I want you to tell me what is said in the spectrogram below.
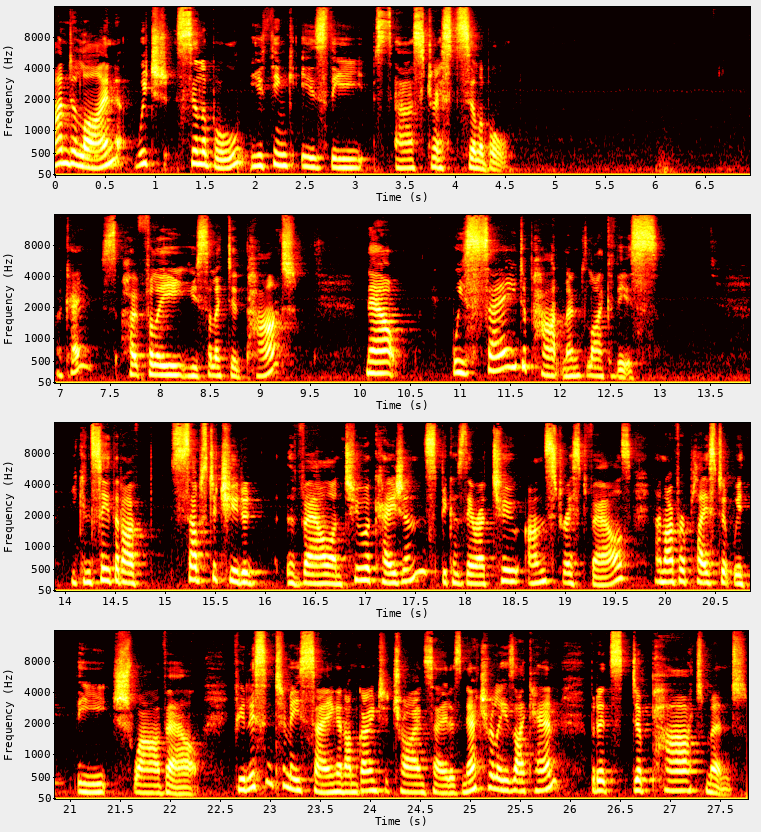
underline which syllable you think is the uh, stressed syllable. Okay, so hopefully you selected part. Now, we say department like this. You can see that I've substituted the vowel on two occasions because there are two unstressed vowels, and I've replaced it with the schwa vowel. If you listen to me saying it, I'm going to try and say it as naturally as I can, but it's department.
